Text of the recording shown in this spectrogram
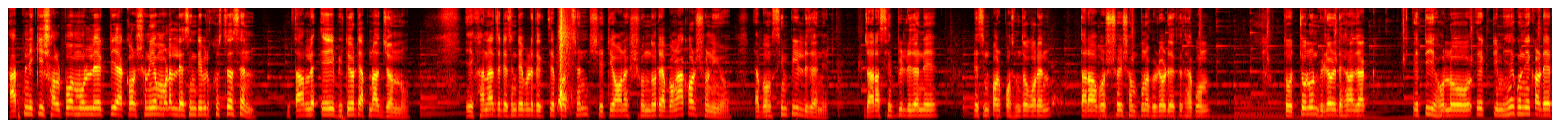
আপনি কি স্বল্প মূল্যে একটি আকর্ষণীয় মডেল ড্রেসিং টেবিল খুঁজতেছেন? তাহলে এই ভিডিওটি আপনার জন্য। এখানে যে ড্রেসিং টেবিলটি দেখতে পাচ্ছেন, সেটি অনেক সুন্দর এবং আকর্ষণীয় এবং সিম্পল ডিজাইনের যারা সিম্পল ডিজাইনে ড্রেসিং পছন্দ করেন, তারা অবশ্যই সম্পূর্ণ ভিডিওটি দেখতে থাকুন। তো চলুন ভিডিওটি দেখানো যাক। এটি হলো একটি মেহগুনি কাঠের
